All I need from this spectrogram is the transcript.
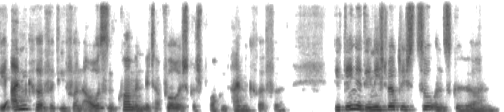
die Angriffe, die von außen kommen, metaphorisch gesprochen Angriffe, die Dinge, die nicht wirklich zu uns gehören,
